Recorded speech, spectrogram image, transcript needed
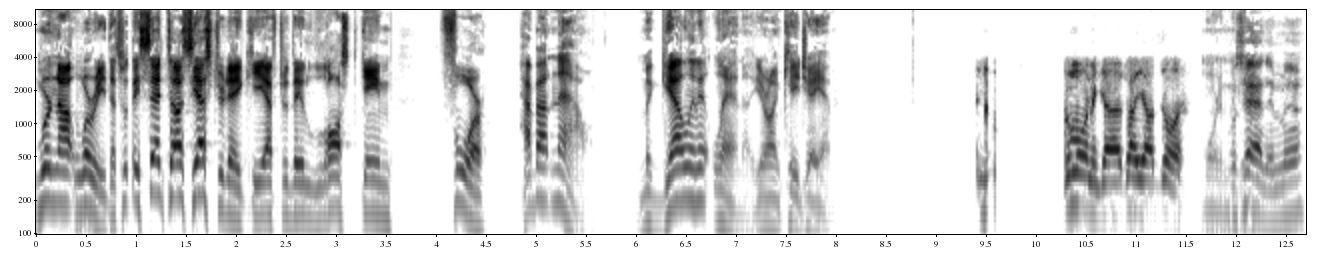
we're not worried. That's what they said to us yesterday, Key, after they lost Game Four. How about now? Miguel in Atlanta. You're on KJM. Good morning, guys. How y'all doing? Morning, What's happening, man?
